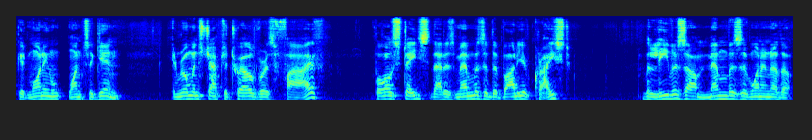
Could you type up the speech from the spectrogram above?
Good morning once again. In Romans chapter 12, verse 5, Paul states that as members of the body of Christ, believers are members of one another.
